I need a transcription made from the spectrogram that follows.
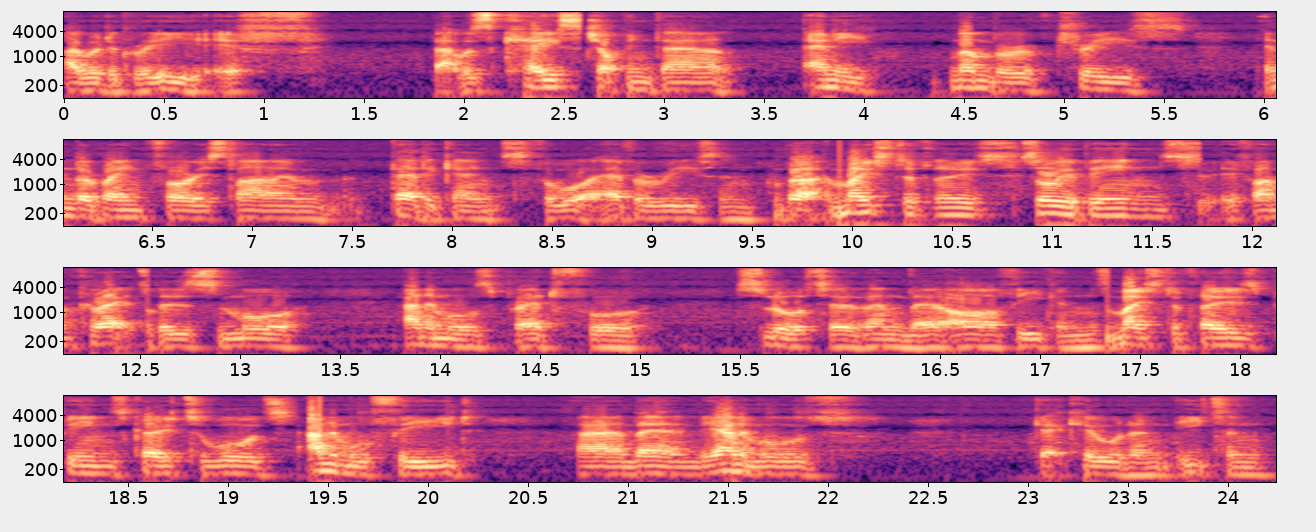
I would agree if that was the case chopping down any number of trees in the rainforest I'm dead against for whatever reason. But most of those soybeans if I'm correct there's more animals bred for slaughter than there are vegans. Most of those beans go towards animal feed and then the animals get killed and eaten.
